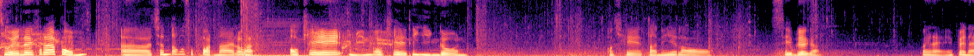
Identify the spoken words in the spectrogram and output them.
สวยเลยครับผมอ่าฉันต้อง spot นายแล้วว่ะโอเคอืมโอเคที่ยิงโดน โอเค ตอนนี้เราเซฟเลือดก่อนไปไหนไปไหน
